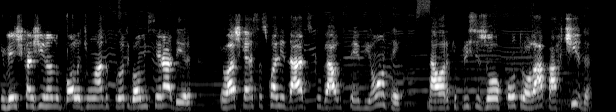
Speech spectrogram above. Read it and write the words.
em vez de ficar girando bola de um lado para outro igual uma enceradeira. Eu acho que essas qualidades que o Galo teve ontem, na hora que precisou controlar a partida,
